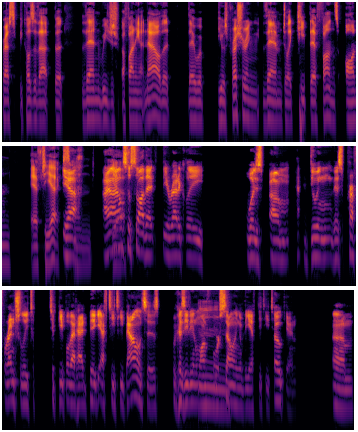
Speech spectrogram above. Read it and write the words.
press because of that. But then we just are finding out now that they were he was pressuring them to like keep their funds on FTX. Yeah. And I, I also saw that theoretically was um, doing this preferentially to, to people that had big FTT balances because he didn't want Mm. forced selling of the FTT token. Um,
